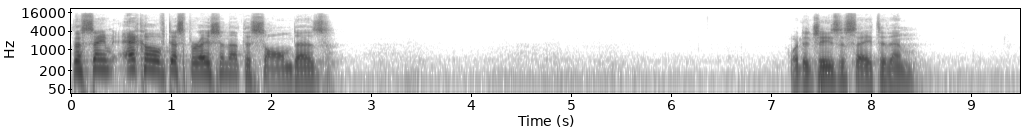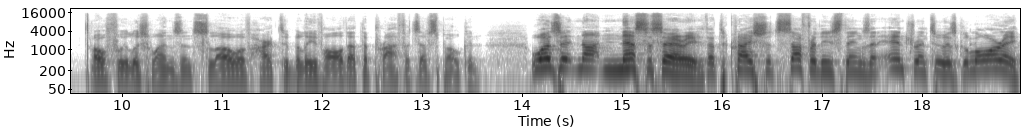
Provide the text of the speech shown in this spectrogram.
the same echo of desperation that the psalm does? What did Jesus say to them? O foolish ones and slow of heart to believe all that the prophets have spoken. Was it not necessary that the Christ should suffer these things and enter into his glory?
